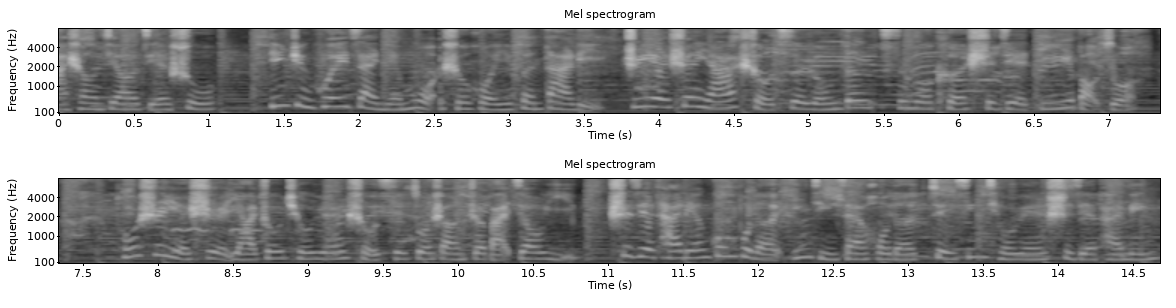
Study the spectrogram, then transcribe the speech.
马上就要结束，丁俊晖在年末收获一份大礼，职业生涯首次荣登斯诺克世界第一宝座，同时也是亚洲球员首次坐上这把交椅。世界台联公布了英锦赛后的最新球员世界排名，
